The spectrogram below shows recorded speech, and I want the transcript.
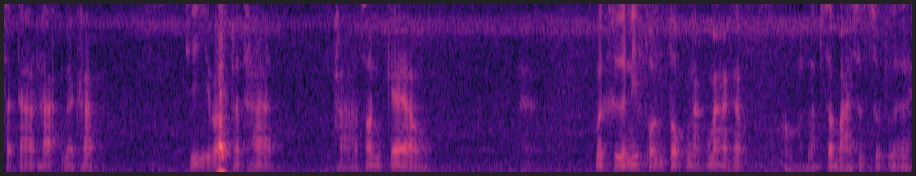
สักการะนะครับ ที่วัดพระธาตุผาซ่อนแก้ว เมื่อคืนนี้ฝนตกหนักมากครับหลับสบายสุดๆเลย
